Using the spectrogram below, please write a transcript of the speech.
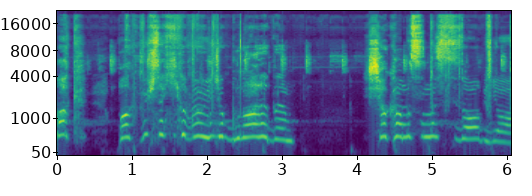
Bak. Bak 3 dakika boyunca bunu aradım. Şaka mısınız siz abi ya?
